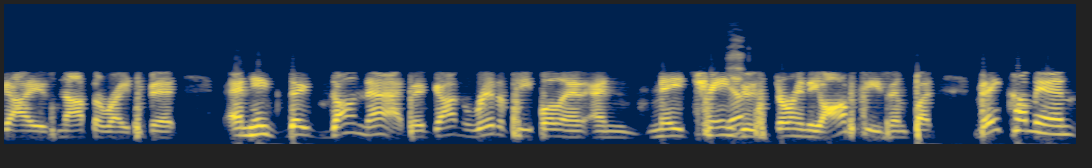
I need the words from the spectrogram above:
guy is not the right fit, and he, they've done that. They've gotten rid of people and, and made changes yep. during the off season, but they come in,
